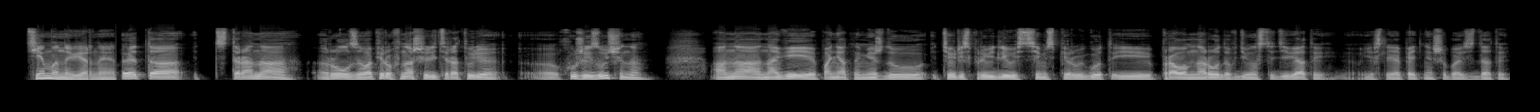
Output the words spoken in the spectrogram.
тема, наверное. Это сторона Ролза, во-первых, в нашей литературе э, хуже изучена. Она новее, понятно, между теорией справедливости 71 год и правом народа в 99 если я опять не ошибаюсь с датой,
